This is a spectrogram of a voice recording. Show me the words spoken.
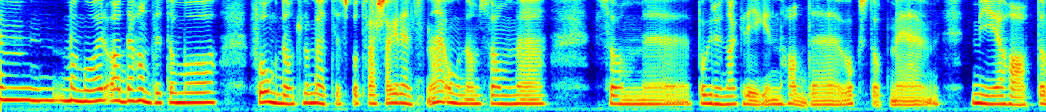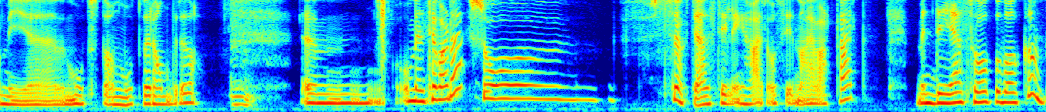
mange år, og det handlet om å få ungdom til å møtes på tvers av grensene. Ungdom som som eh, pga. krigen hadde vokst opp med mye hat og mye motstand mot hverandre. Da. Mm. Og mens jeg var der, så søkte jeg en stilling her, og siden har jeg vært her. Men det jeg så på Balkan,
